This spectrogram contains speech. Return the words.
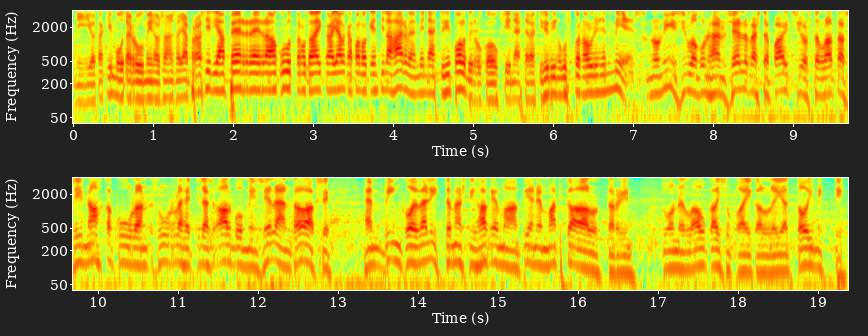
niin jotakin muuta ruumiinosansa. Ja Brasilian Ferreira on kuluttanut aikaa jalkapallokentillä harvemmin nähtyihin polvirukouksiin, nähtävästi hyvin uskonnollinen mies. No niin, silloin kun hän selvästä paitsiosta latasi nahkakuulan suurlähettiläsalbumin selän taakse, hän pinkoi välittömästi hakemaan pienen matka-alttarin tuonne laukaisupaikalle ja toimitti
